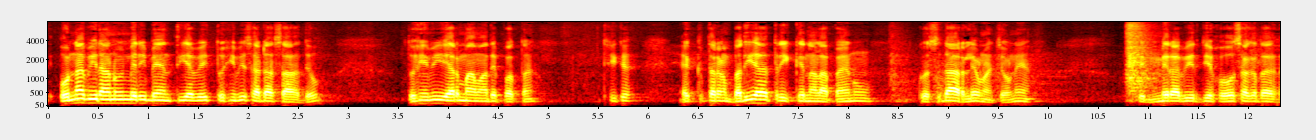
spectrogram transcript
ਤੇ ਉਹਨਾਂ ਵੀਰਾਂ ਨੂੰ ਵੀ ਮੇਰੀ ਬੇਨਤੀ ਆ ਵੀ ਤੁਸੀਂ ਵੀ ਸਾਡਾ ਸਾਥ ਦਿਓ। ਤੁਸੀਂ ਵੀ ਯਾਰ ਮਾਵਾਂ ਦੇ ਪੁੱਤ ਆ, ਠੀਕ ਹੈ ਇੱਕ ਤਰ੍ਹਾਂ ਵਧੀਆ ਤਰੀਕੇ ਨਾਲ ਆਪਾਂ ਇਹਨੂੰ ਕੋਈ ਸੁਧਾਰ ਲਿਆਉਣਾ ਚਾਹੁੰਦੇ ਆ। ਤੇ ਮੇਰਾ ਵੀਰ ਜੇ ਹੋ ਸਕਦਾ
